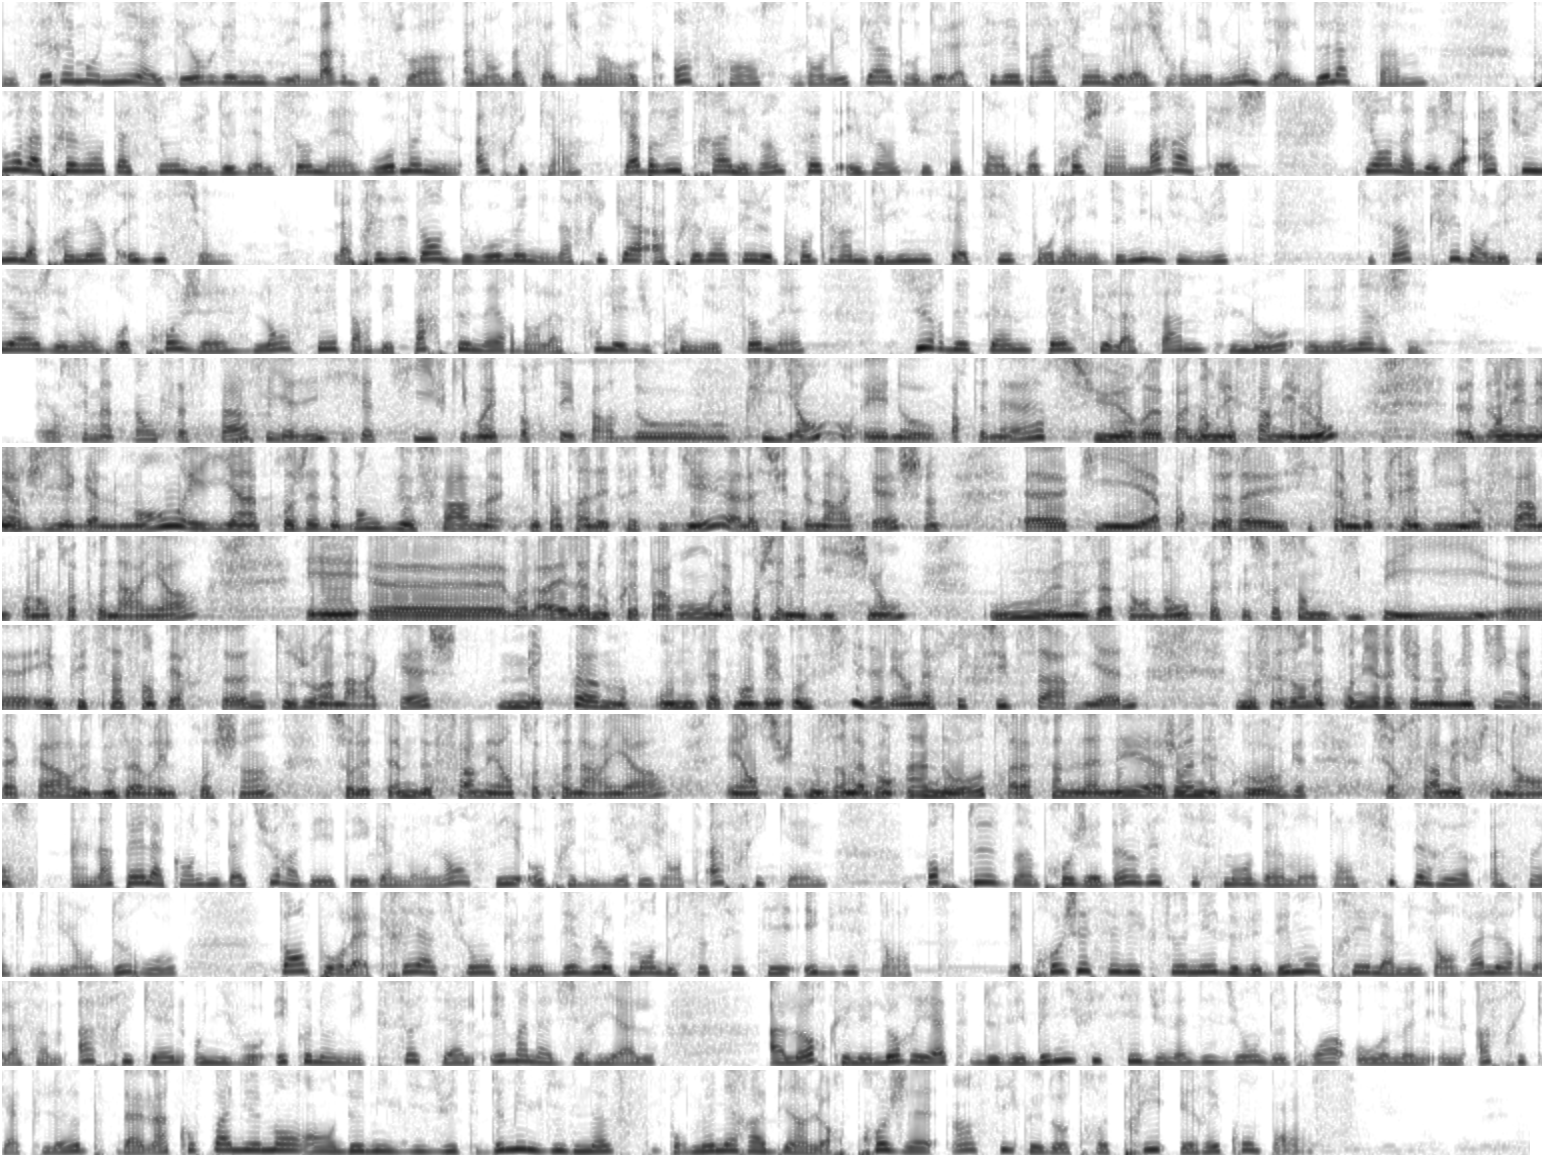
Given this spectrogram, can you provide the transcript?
Une cérémonie a été organisée mardi soir à l'ambassade du Maroc en France dans le cadre de la célébration de la Journée mondiale de la femme pour la présentation du deuxième sommet Women in Africa qui abritera les 27 et 28 septembre prochains Marrakech qui en a déjà accueilli la première édition. La présidente de Women in Africa a présenté le programme de l'initiative pour l'année 2018 qui s'inscrit dans le sillage des nombreux projets lancés par des partenaires dans la foulée du premier sommet sur des thèmes tels que la femme, l'eau et l'énergie. C'est maintenant que ça se passe. Il y a des initiatives qui vont être portées par nos clients et nos partenaires sur, euh, par exemple, les femmes et l'eau, euh, dans l'énergie également. Et il y a un projet de banque de femmes qui est en train d'être étudié à la suite de Marrakech, euh, qui apporterait un système de crédit aux femmes pour l'entrepreneuriat. Et voilà, et là nous préparons la prochaine édition où nous attendons presque 70 pays et plus de 500 personnes, toujours à Marrakech. Mais comme on nous a demandé aussi d'aller en Afrique subsaharienne, nous faisons notre première Regional Meeting à Dakar le 12 avril prochain sur le thème de femmes et entrepreneuriat. Et ensuite, nous en avons un autre à la fin de l'année à Johannesburg sur femmes et finances. Un appel à candidature avait été également lancé auprès des dirigeantes africaines porteuses d'un projet d'investissement d'un montant supérieur à 5 millions d'euros, tant pour la création que le développement de sociétés existantes. Les projets sélectionnés devaient démontrer la mise en valeur de la femme africaine au niveau économique, social et managérial alors que les lauréates devaient bénéficier d'une adhésion de droit au Women in Africa Club, d'un accompagnement en 2018-2019 pour mener à bien leurs projets ainsi que d'autres prix et récompenses.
